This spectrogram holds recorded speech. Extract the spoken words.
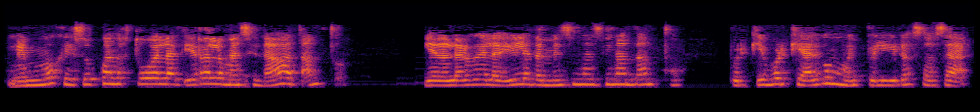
mismo Jesús cuando estuvo en la tierra lo mencionaba tanto. Y a lo largo de la Biblia también se menciona tanto. ¿Por qué? Porque es algo muy peligroso. O sea,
